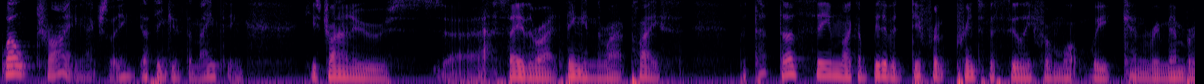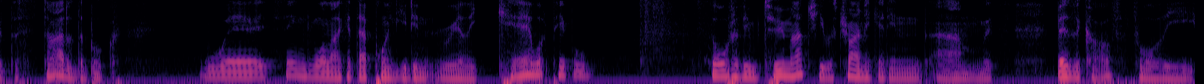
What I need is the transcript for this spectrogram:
well, trying actually, I think is the main thing. He's trying to uh, say the right thing in the right place. But that does seem like a bit of a different Prince Vasily from what we can remember at the start of the book, where it seemed more like at that point he didn't really care what people thought of him too much. He was trying to get in um, with Bezukhov for the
